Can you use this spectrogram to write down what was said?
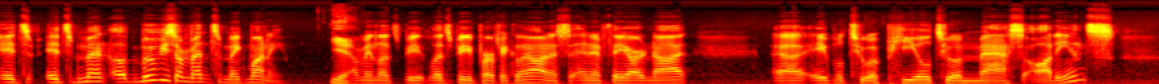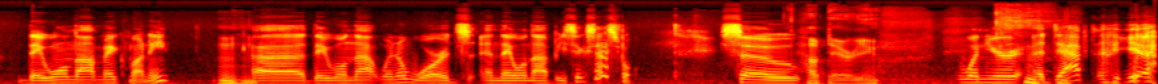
it's it's meant uh, movies are meant to make money. Yeah. I mean, let's be let's be perfectly honest. And if they are not uh, able to appeal to a mass audience, they will not make money. Mhm. Uh, they will not win awards, and they will not be successful. So How dare you? when you're adapt yeah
